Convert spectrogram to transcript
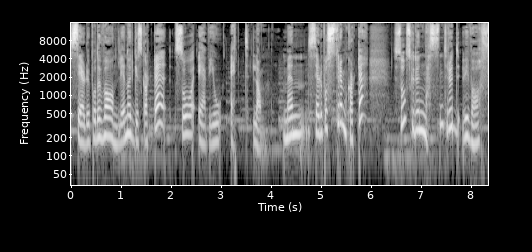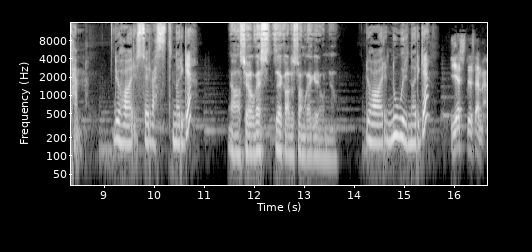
Ser du på det vanlige norgeskartet, så er vi jo ett land. Men ser du på strømkartet, så skulle du nesten trodd vi var fem. Du har Sørvest-Norge. Ja, Sør-vest kalles strømregionen, ja. Du har Nord-Norge. Yes, det stemmer.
